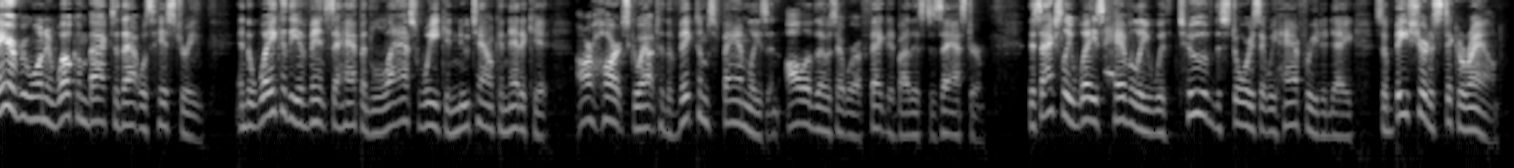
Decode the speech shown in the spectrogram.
Hey everyone, and welcome back to That Was History. In the wake of the events that happened last week in Newtown, Connecticut, our hearts go out to the victims' families and all of those that were affected by this disaster. This actually weighs heavily with two of the stories that we have for you today, so be sure to stick around.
